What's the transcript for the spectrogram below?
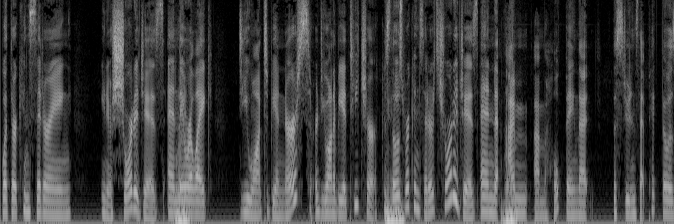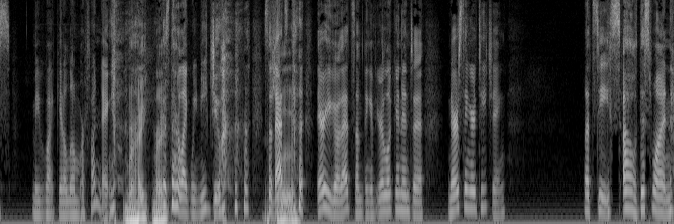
what they're considering, you know, shortages. And they were like, do you want to be a nurse or do you want to be a teacher? Because Mm-hmm. those were considered shortages. And I'm, I'm hoping that the students that pick those maybe might get a little more funding. right, right. because they're like, we need you. so that's there you go. That's something. If you're looking into nursing or teaching, let's see. Oh, this one.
